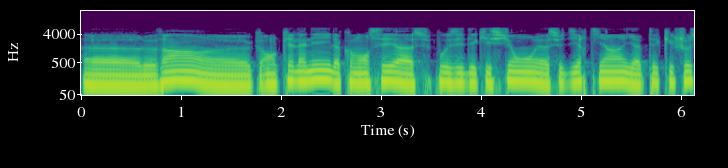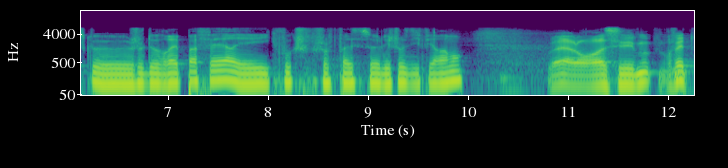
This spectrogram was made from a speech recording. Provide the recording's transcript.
le vin. En quelle année il a commencé à se poser des questions et à se dire tiens, il y a peut-être quelque chose que je devrais pas faire et il faut que je fasse les choses différemment? Ouais, alors c'est en fait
